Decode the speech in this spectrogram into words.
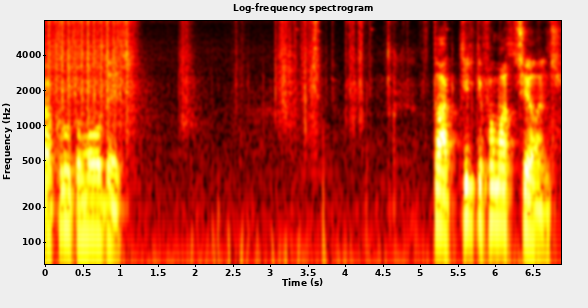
Так, круто, молодець. Так, тільки FAMAS Challenge.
